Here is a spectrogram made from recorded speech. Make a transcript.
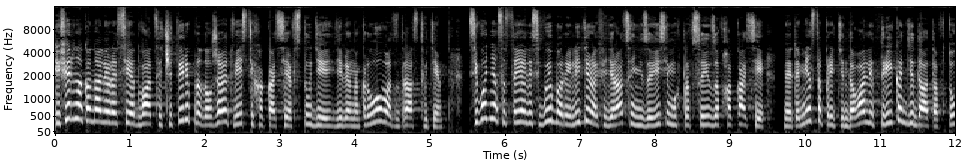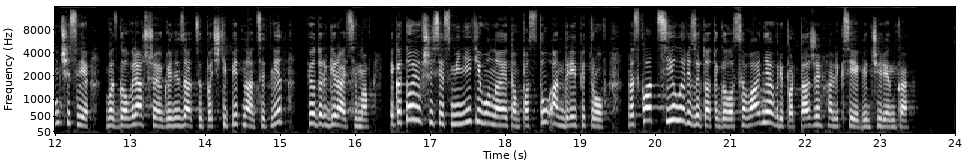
Эфир на канале «Россия-24» продолжают «Вести Хакасия». В студии Елена Крылова. Здравствуйте. Сегодня состоялись выборы лидера Федерации независимых профсоюзов Хакасии. На это место претендовали три кандидата, в том числе возглавлявший организацию почти 15 лет Федор Герасимов и готовившийся сменить его на этом посту Андрей Петров. Расклад силы, результаты голосования в репортаже Алексея Гончаренко.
